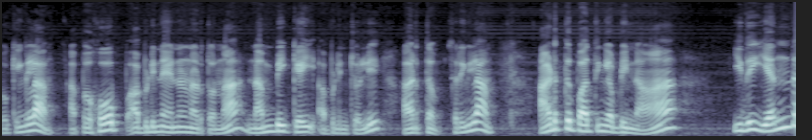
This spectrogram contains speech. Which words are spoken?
ஓகேங்களா? அப்போ ஹோப் அப்படின்னா என்னென்னு அர்த்தம்னா நம்பிக்கை அப்படின்னு சொல்லி அர்த்தம் சரிங்களா? அடுத்து பார்த்தீங்க அப்படின்னா இது எந்த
